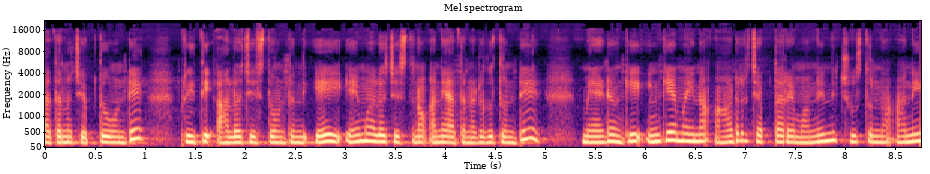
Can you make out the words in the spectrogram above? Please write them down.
అతను చెప్తూ ఉంటే ప్రీతి ఆలోచిస్తూ ఉంటుంది. ఏ ఏం ఆలోచిస్తున్నావు అని అతను అడుగుతుంటే మేడంకి ఇంకేమైనా ఆర్డర్ చెప్తారేమో అని చూస్తున్నా అని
